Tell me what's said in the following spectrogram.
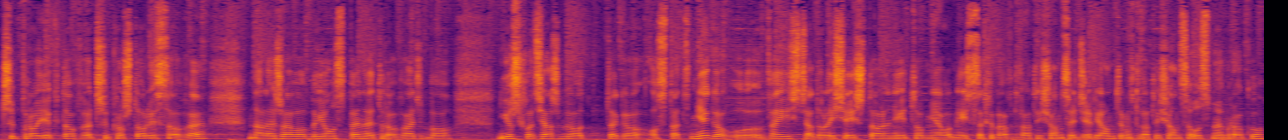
czy projektowe, czy kosztorysowe, należałoby ją spenetrować, bo już chociażby od tego ostatniego wejścia do lisiej sztolni, to miało miejsce chyba w 2009, w 2008 roku,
